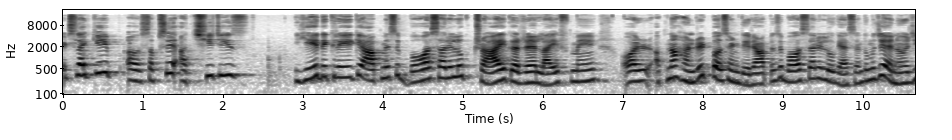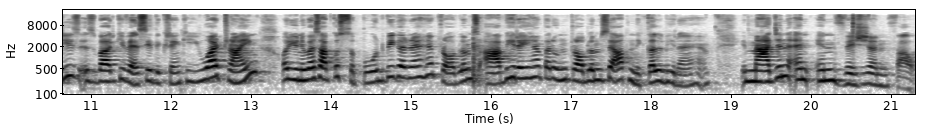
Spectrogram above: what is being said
इट्स लाइक कि सबसे अच्छी चीज़ ये दिख रही है कि आप में से बहुत सारे लोग ट्राई कर रहे हैं लाइफ में और अपना हंड्रेड परसेंट दे रहे हैं। आप में से बहुत सारे लोग ऐसे हैं। तो मुझे एनर्जीज इस बार की वैसे दिख रहे हैं कि यू आर ट्राइंग और यूनिवर्स आपको सपोर्ट भी कर रहे हैं प्रॉब्लम्स आ भी रही हैं, पर उन प्रॉब्लम से आप निकल भी रहे हैं। इमेजिन एंड इन विजन फाओ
